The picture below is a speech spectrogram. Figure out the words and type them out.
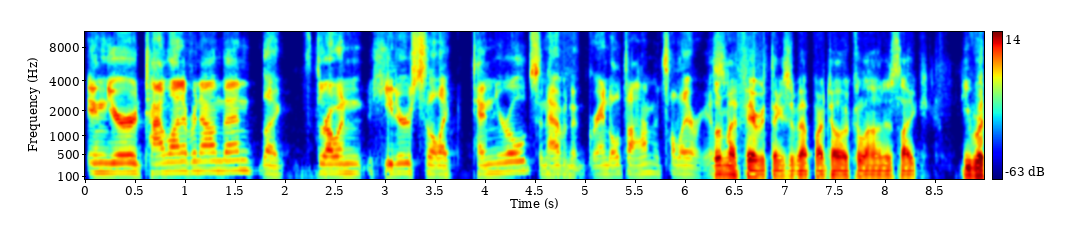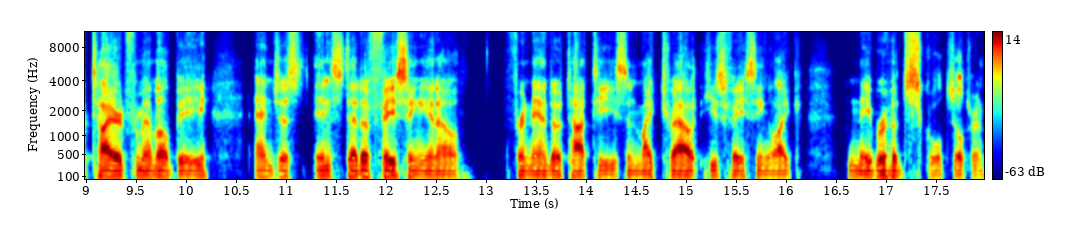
in your timeline every now and then, like throwing heaters to like 10 year olds and having a grand old time. It's hilarious. One of my favorite things about Bartolo Colon is like he retired from MLB and just instead of facing, you know, Fernando Tatis and Mike Trout, he's facing like neighborhood school children.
